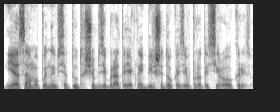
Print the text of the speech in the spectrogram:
Я сам опинився тут, щоб зібрати якнайбільше доказів проти сірого кризу.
